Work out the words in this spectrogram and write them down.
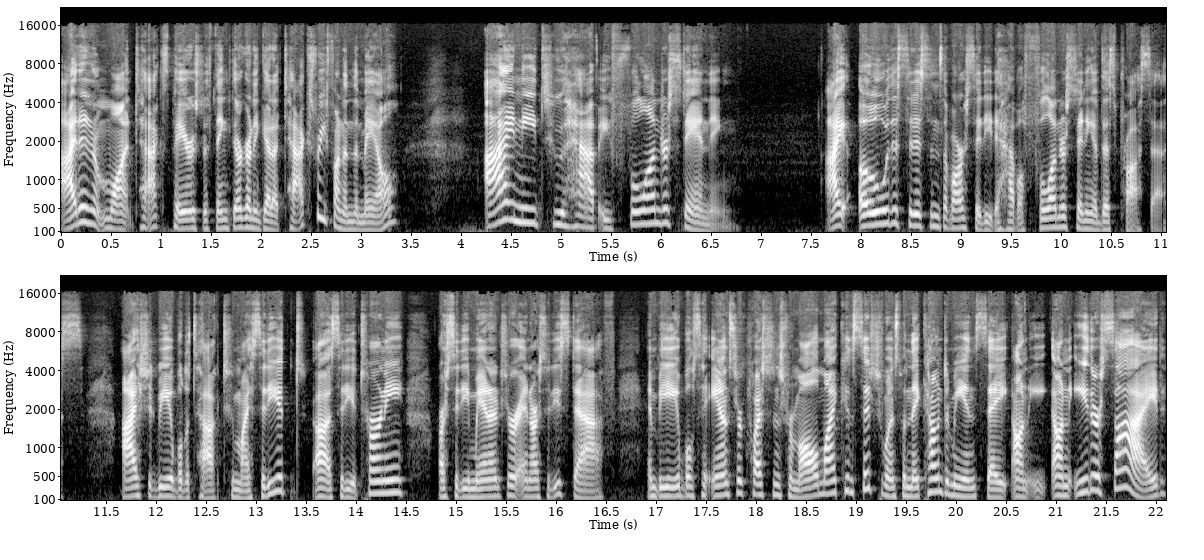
I didn't want taxpayers to think they're going to get a tax refund in the mail. I need to have a full understanding. I owe the citizens of our city to have a full understanding of this process. I should be able to talk to my city uh, city attorney, our city manager, and our city staff, and be able to answer questions from all my constituents when they come to me and say on e- on either side,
